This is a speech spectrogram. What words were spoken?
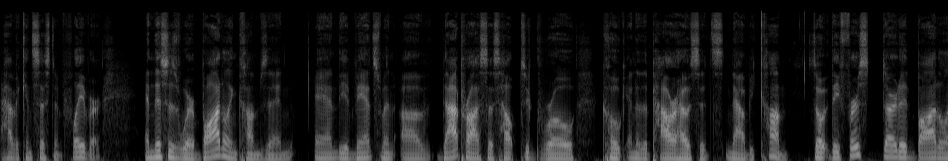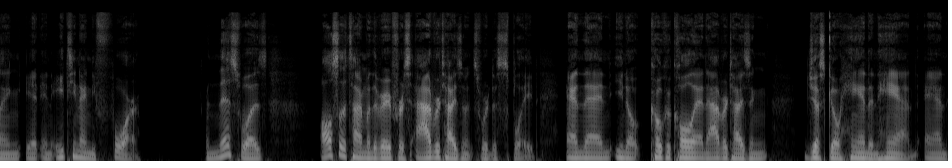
have a consistent flavor. And this is where bottling comes in, and the advancement of that process helped to grow Coke into the powerhouse it's now become. So they first started bottling it in 1894. And this was also the time when the very first advertisements were displayed. And then, you know, Coca Cola and advertising just go hand in hand. And,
